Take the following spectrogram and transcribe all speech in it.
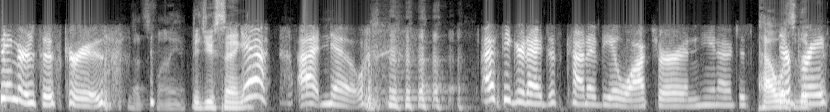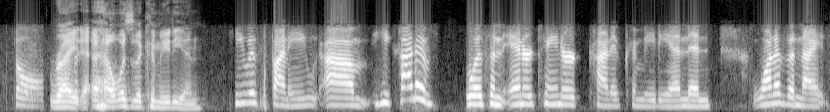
singers this cruise. That's funny. Did you sing? Yeah, uh, no. I figured I'd just kind of be a watcher, and you know, just How they're was the- brave souls. Right. How was the comedian? he was funny. Um, he kind of was an entertainer kind of comedian, and one of the nights,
